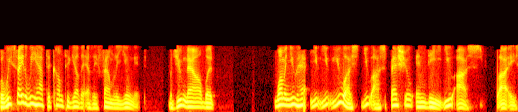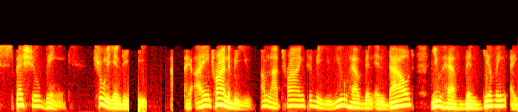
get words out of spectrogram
but we say that we have to come together as a family unit. But you now, but woman, you have you you you are you are special indeed. You are you are a special being, truly indeed. I, I ain't trying to be you. I'm not trying to be you. You have been endowed. You have been giving a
